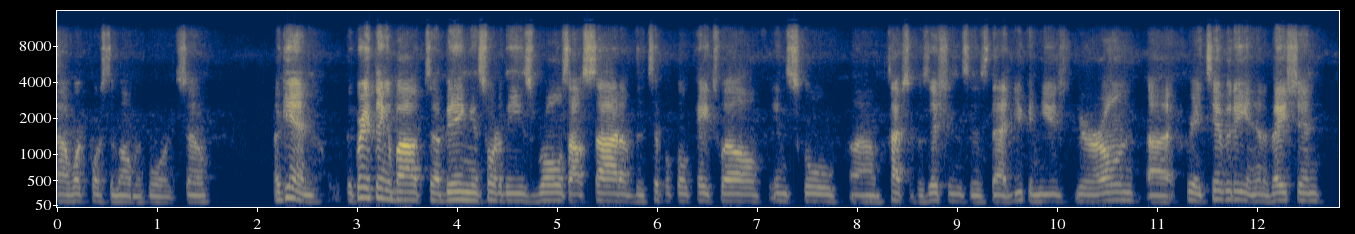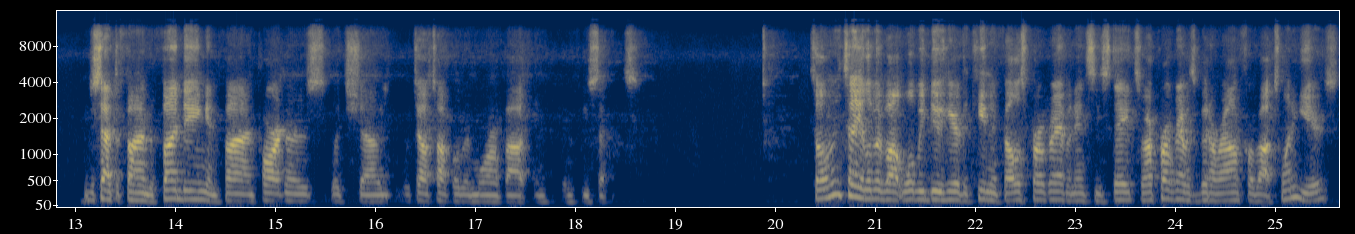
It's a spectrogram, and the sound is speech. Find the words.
uh, Workforce Development Board. So again, the great thing about uh, being in sort of these roles outside of the typical K-12 in-school um, types of positions is that you can use your own uh, creativity and innovation. You just have to find the funding and find partners, which, uh, which I'll talk a little bit more about in, in, a few seconds. So let me tell you a little bit about what we do here at the Kenan Fellows Program at NC State. So our program has been around for about 20 years,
